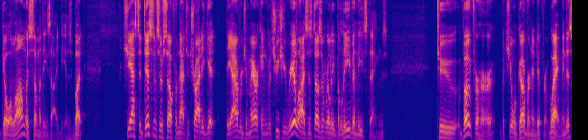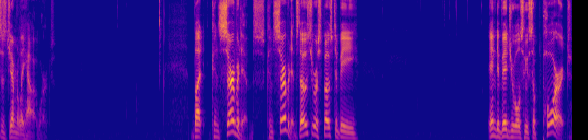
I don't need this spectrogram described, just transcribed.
go along with some of these ideas, but she has to distance herself from that to try to get the average American, which she realizes doesn't really believe in these things, to vote for her, but she'll govern a different way. I mean, this is generally how it works. But conservatives, conservatives, those who are supposed to be individuals who support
